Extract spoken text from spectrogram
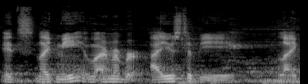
it's like me. I remember I used to be like.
